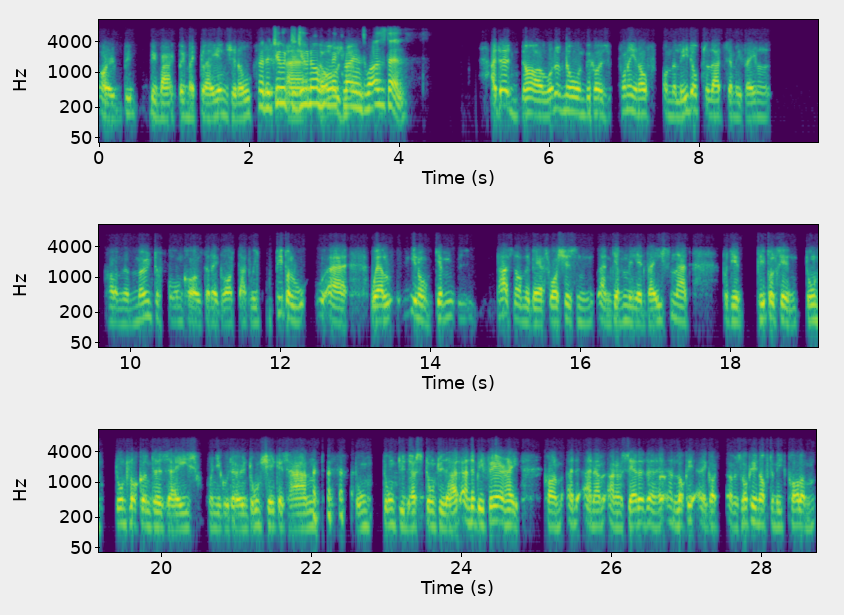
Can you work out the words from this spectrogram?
or be, be back by Mick Lyons, you know. But did you did you know uh, who Mick Lyons was then? I did. No, I would have known because, funny enough, on the lead up to that semi final, Colin, the amount of phone calls that I got that week, people, uh, well, you know, giving, passing on the best wishes and, and giving me advice and that. But you people saying, don't don't look into his eyes when you go down. Don't shake his hand. don't don't do this. Don't do that. And to be fair, hey, Colin, and, and, I, and I said it. Uh, and lucky, I got I was lucky enough to meet Colin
